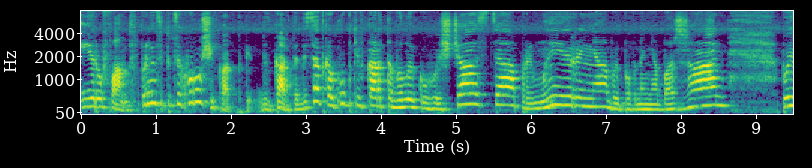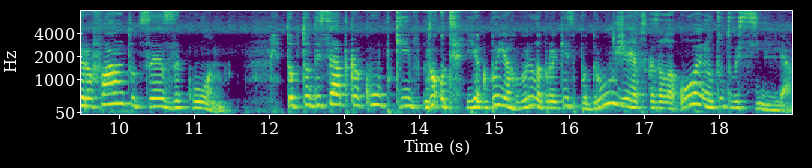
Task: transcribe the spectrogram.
іерофант. В принципі, це хороші картки, карти. Десятка кубків карта великого щастя, примирення, виповнення бажань. По іерофанту це закон. Тобто десятка кубків, ну от якби я говорила про якесь подружжя, я б сказала, ой, ну тут весілля.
